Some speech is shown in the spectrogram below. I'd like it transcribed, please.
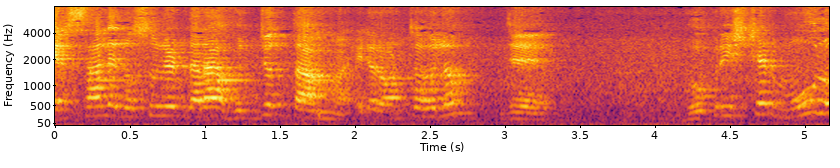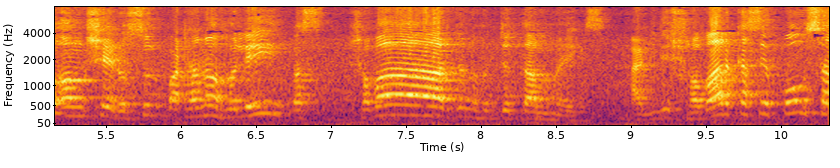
এরসালে রসুলের দ্বারা হুজ্জত তাম হয়, এটার অর্থ হলো যে ভূপৃষ্ঠের মূল অংশে রসুল পাঠানো হলেই সবার জন্য হুজ্জত তাম হয়ে গেছে। আর যদি সবার কাছে পৌঁছা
